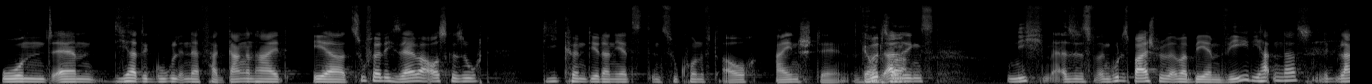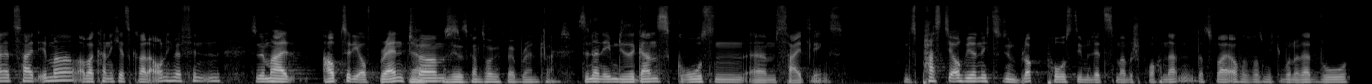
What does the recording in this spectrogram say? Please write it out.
Und ähm, die hatte Google in der Vergangenheit eher zufällig selber ausgesucht. Die könnt ihr dann jetzt in Zukunft auch einstellen. Ja, Wird allerdings nicht, mehr- also das war ein gutes Beispiel war immer BMW, die hatten das eine lange Zeit immer, aber kann ich jetzt gerade auch nicht mehr finden. Sind immer halt hauptsächlich auf Ja, man Brand-Terms sieht das ganz häufig bei Brand Terms. sind dann eben diese ganz großen ähm, Sitelinks. Und das passt ja auch wieder nicht zu dem Blogpost, den wir letztes Mal besprochen hatten. Das war ja auch was, was mich gewundert hat, wo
